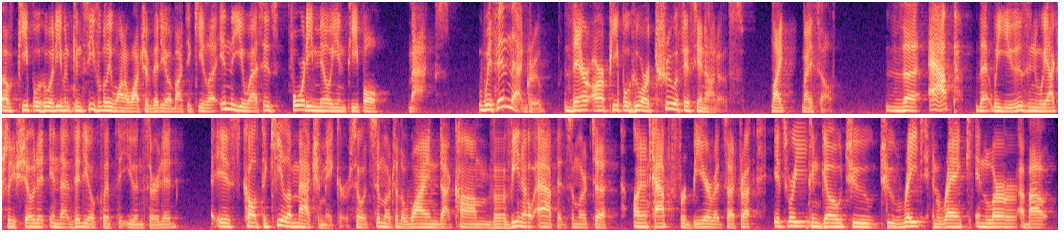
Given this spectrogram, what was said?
of people who would even conceivably want to watch a video about tequila in the US is 40 million people max. Within that group, there are people who are true aficionados, like myself. The app that we use, and we actually showed it in that video clip that you inserted, is called Tequila Matchmaker. So it's similar to the wine.com Vivino app. It's similar to Untappd for beer, etc. It's where you can go to to rate and rank and learn about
